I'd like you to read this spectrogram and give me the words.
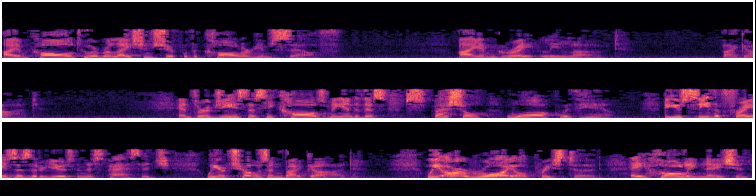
I am called to a relationship with the caller himself. I am greatly loved by God. And through Jesus, He calls me into this special walk with Him. Do you see the phrases that are used in this passage? We are chosen by God. We are a royal priesthood, a holy nation,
